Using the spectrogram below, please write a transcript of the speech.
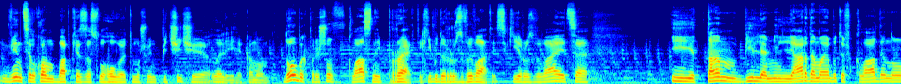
він цілком бабки заслуговує, тому що він підчичує Ла Ліги, камон. Довбик перейшов в класний проект, який буде розвиватись, який розвивається. І там біля мільярда має бути вкладено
